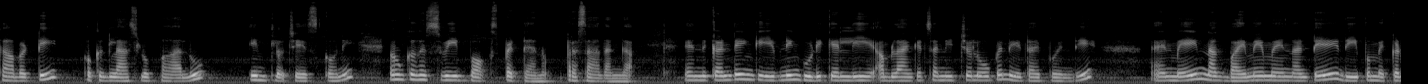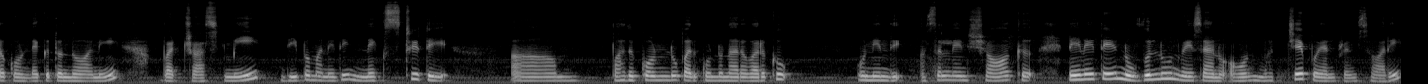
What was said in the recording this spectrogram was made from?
కాబట్టి ఒక గ్లాస్లో పాలు ఇంట్లో చేసుకొని ఒక స్వీట్ బాక్స్ పెట్టాను ప్రసాదంగా. ఎందుకంటే ఇంక ఈవినింగ్ గుడికి వెళ్ళి ఆ బ్లాంకెట్స్ అన్ని ఇచ్చే లోపే లేట్ అయిపోయింది. అండ్ మెయిన్ నాకు భయం ఏమైందంటే దీపం ఎక్కడ కొండెక్కుతుందో అని. బట్ ట్రస్ట్ మీ దీపం అనేది నెక్స్ట్ డే పదకొండు పదకొండున్నర వరకు ఉన్నింది అసలు నేను షాక్. నేనైతే నువ్వుల నూనె వేశాను. అవును మర్చిపోయాను ఫ్రెండ్స్ సారీ.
